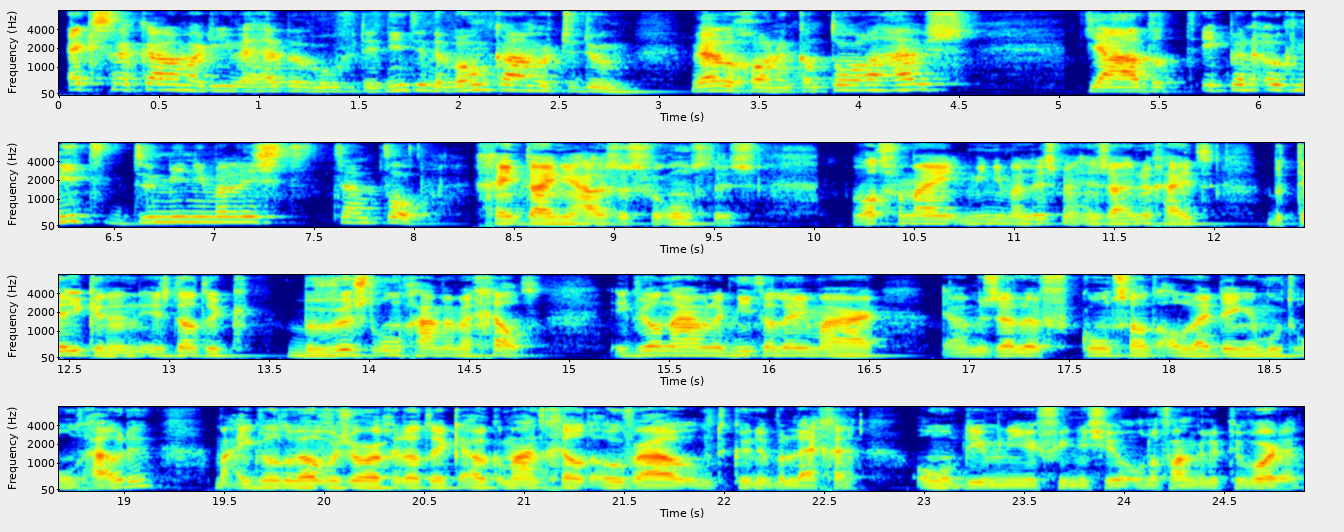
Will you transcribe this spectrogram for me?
extra kamer die we hebben. We hoeven dit niet in de woonkamer te doen. We hebben gewoon een kantoor aan huis. Ja, dat, ik ben ook niet de minimalist ten top. Geen tiny houses voor ons dus. Wat voor mij minimalisme en zuinigheid betekenen, is dat ik bewust omga met mijn geld. Ik wil namelijk niet alleen maar ja, mezelf constant allerlei dingen moeten onthouden. Maar ik wil er wel voor zorgen dat ik elke maand geld overhoud om te kunnen beleggen. Om op die manier financieel onafhankelijk te worden.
